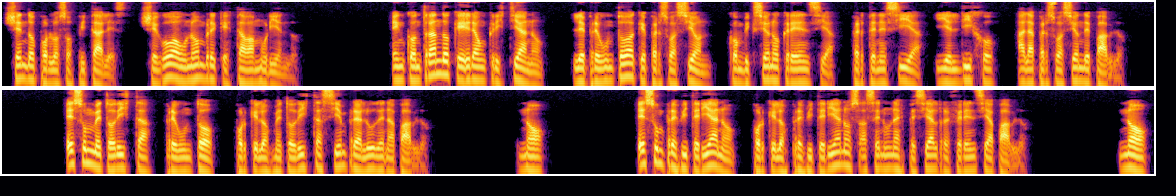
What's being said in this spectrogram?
yendo por los hospitales, llegó a un hombre que estaba muriendo. Encontrando que era un cristiano, le preguntó a qué persuasión, convicción o creencia pertenecía, y él dijo, a la persuasión de Pablo. ¿Es un metodista? preguntó, porque los metodistas siempre aluden a Pablo. No. Es un presbiteriano, porque los presbiterianos hacen una especial referencia a Pablo. No,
